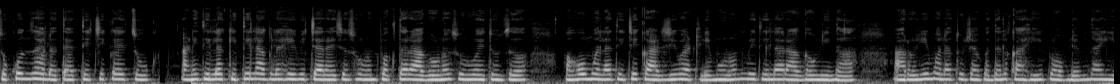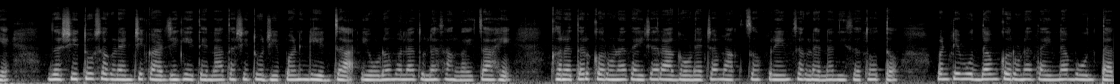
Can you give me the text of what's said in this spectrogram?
चुकून झालं त्यात तिची काय चूक? आणि तिला किती लागलं हे विचारायचं सोडून फक्त रागवणं सुरू आहे तुझं. अहो मला तिची काळजी वाटली म्हणून मी तिला रागवली ना. आरोही मला तुझ्याबद्दल काहीही प्रॉब्लेम नाही आहे जशी तू सगळ्यांची काळजी घेते ना तशी तुझी पण घेत जा. एवढं मला तुला सांगायचं आहे. खरं तर करुणाताईच्या रागवण्याच्या मागचं प्रेम सगळ्यांना दिसत होतं. पण ते मुद्दाम करुणाताईंना बोलतात.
